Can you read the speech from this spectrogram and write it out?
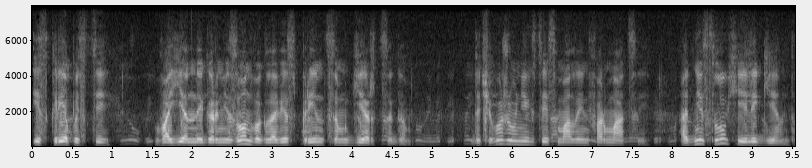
из крепости военный гарнизон во главе с принцем-герцогом. До чего же у них здесь мало информации? Одни слухи и легенды.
